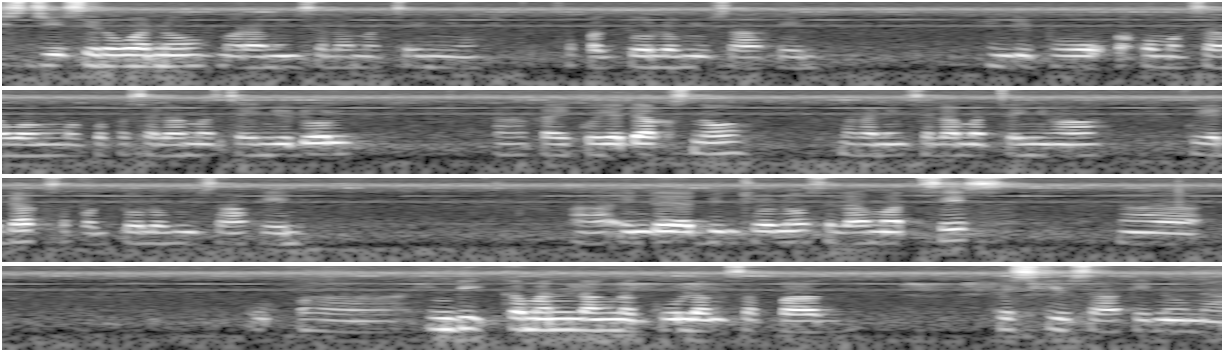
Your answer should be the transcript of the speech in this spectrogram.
SG Siruano, maraming salamat sa inyo sa pagtulong niyo sa akin. Hindi po ako magsawang magpapasalamat sa inyo, Dol. Ah, kay Kuya Dax, no? Maraming salamat sa inyo, ha? Kuya sa pagtulong sa akin. Ah, Inday Adventure, no? Salamat, sis. Na ah, hindi ka man lang nagkulang sa pag-rescue sa akin, no? Na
